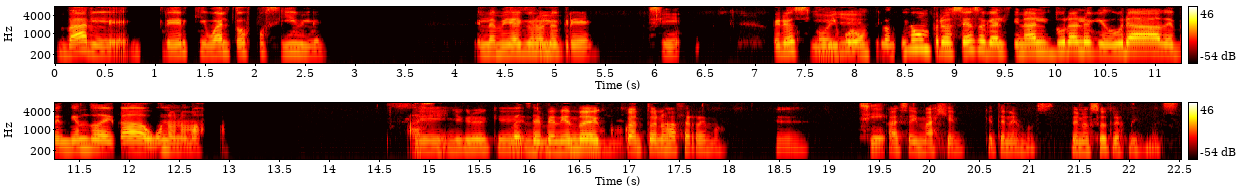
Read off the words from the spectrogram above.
darle, creer que igual todo es posible, en la medida que uno lo cree, sí. Pero sí, pues, un, es un proceso que al final dura lo que dura dependiendo de cada uno nomás. Sí, yo creo que dependiendo de cuánto nos aferremos eh, a esa imagen que tenemos de nosotras mismas.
